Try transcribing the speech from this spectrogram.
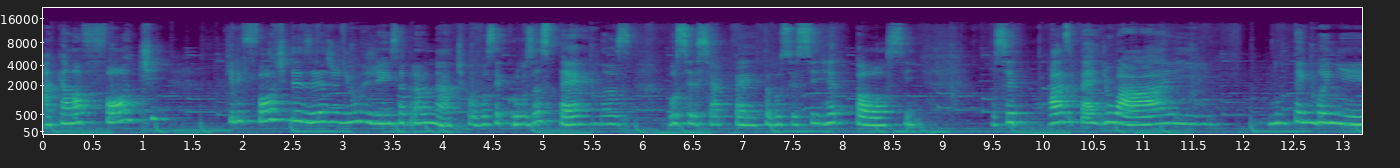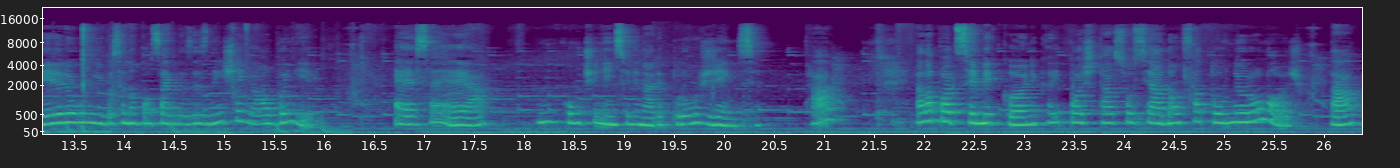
àquela forte, aquele forte desejo de urgência para urinar. Tipo, você cruza as pernas, você se aperta, você se retorce, você quase perde o ar e não tem banheiro e você não consegue às vezes nem chegar ao banheiro. Essa é a incontinência urinária por urgência, tá? Ela pode ser mecânica e pode estar associada a um fator neurológico, tá?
